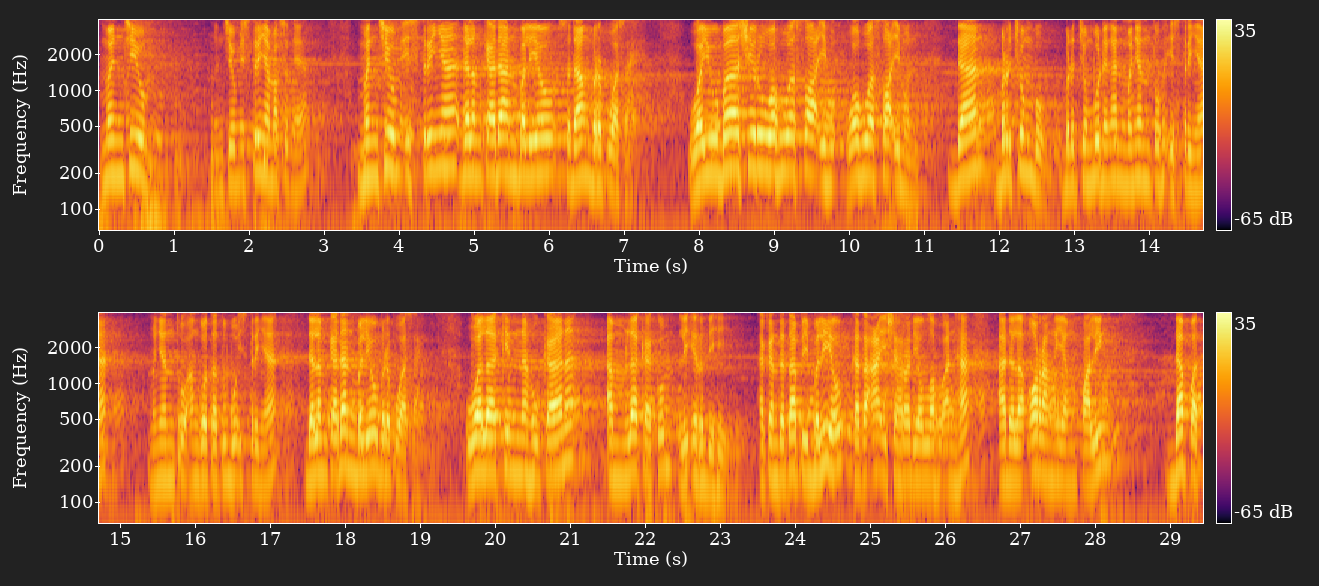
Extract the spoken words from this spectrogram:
mencium mencium istrinya maksudnya ya. Mencium istrinya dalam keadaan beliau sedang berpuasa. Wa yubashiru wa huwa sha'ihu wa huwa sha'imun dan bercumbu bercumbu dengan menyentuh istrinya menyentuh anggota tubuh istrinya dalam keadaan beliau berpuasa. Walakinnahu kana amlakakum liirbihi akan tetapi beliau kata Aisyah radhiyallahu anha adalah orang yang paling dapat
